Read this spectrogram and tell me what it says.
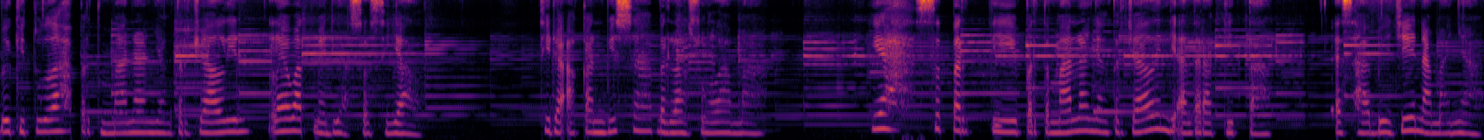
Begitulah pertemanan yang terjalin lewat media sosial. Tidak akan bisa berlangsung lama. Yah, seperti pertemanan yang terjalin di antara kita SHBJ namanya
